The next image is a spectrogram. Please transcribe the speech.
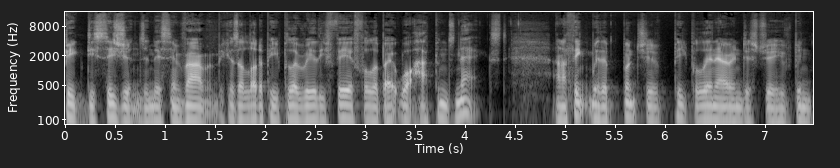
big decisions in this environment because a lot of people are really fearful about what happens next. And I think with a bunch of people in our industry who've been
